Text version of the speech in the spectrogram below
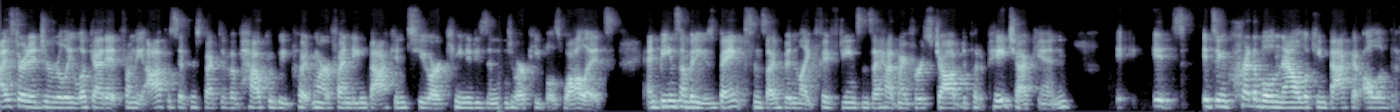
I started to really look at it from the opposite perspective of how could we put more funding back into our communities and into our people's wallets. And being somebody who's banked since I've been like 15, since I had my first job to put a paycheck in, it's it's incredible now looking back at all of the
